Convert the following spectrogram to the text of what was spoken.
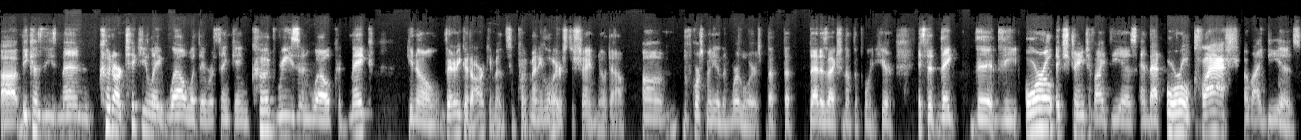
uh, because these men could articulate well what they were thinking, could reason well, could make, you know, very good arguments and put many lawyers to shame, no doubt. Um, of course, many of them were lawyers, but that that that is actually not the point here. It's that they the the oral exchange of ideas and that oral clash of ideas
